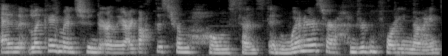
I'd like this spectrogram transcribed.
And like I mentioned earlier, I got this from HomeSense in Winners for $149.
